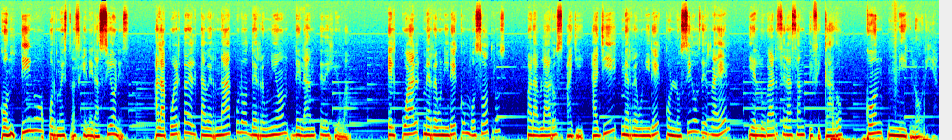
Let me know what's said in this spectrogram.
continuo por nuestras generaciones a la puerta del tabernáculo de reunión delante de Jehová, el cual me reuniré con vosotros para hablaros allí. Allí me reuniré con los hijos de Israel y el lugar será santificado con mi gloria.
